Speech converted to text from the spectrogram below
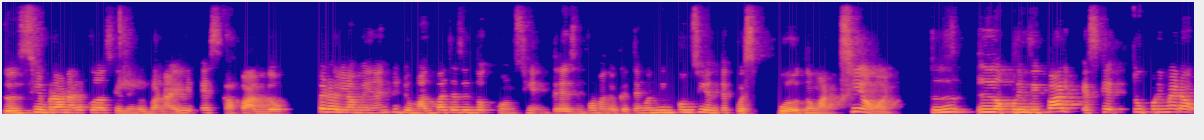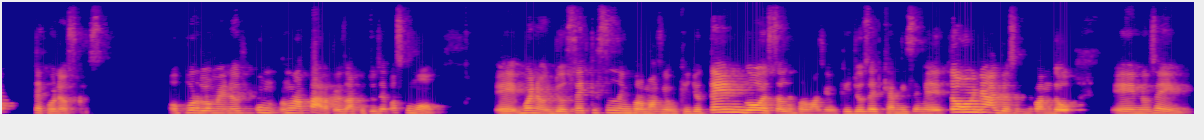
entonces siempre van a haber cosas que se nos van a ir escapando, pero en la medida en que yo más vaya siendo consciente de esa información que tengo en mi inconsciente, pues puedo tomar acción. Entonces, lo principal es que tú primero te conozcas, o por lo menos una parte, o sea, que tú sepas como, eh, bueno, yo sé que esta es la información que yo tengo, esta es la información que yo sé que a mí se me detona, yo sé que cuando, eh, no sé,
